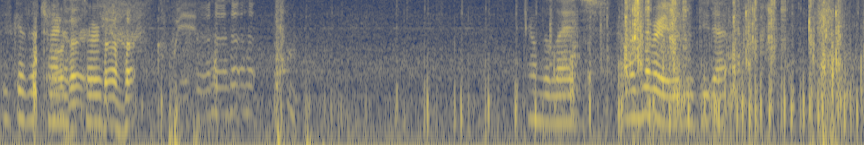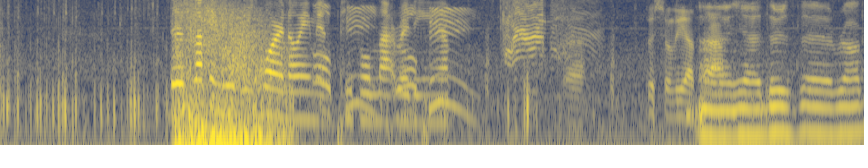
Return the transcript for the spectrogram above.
These guys are trying to surf on the ledge. I was never able to do that. There's nothing more annoying than people not readying up. Especially at Uh, yeah, there's uh, Rob.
